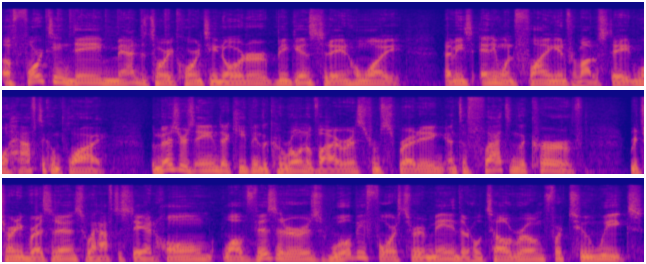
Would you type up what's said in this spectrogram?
A 14-day mandatory quarantine order begins today in Hawaii. That means anyone flying in from out of state will have to comply. The measure is aimed at keeping the coronavirus from spreading and to flatten the curve. Returning residents will have to stay at home, while visitors will be forced to remain in their hotel room for two weeks.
